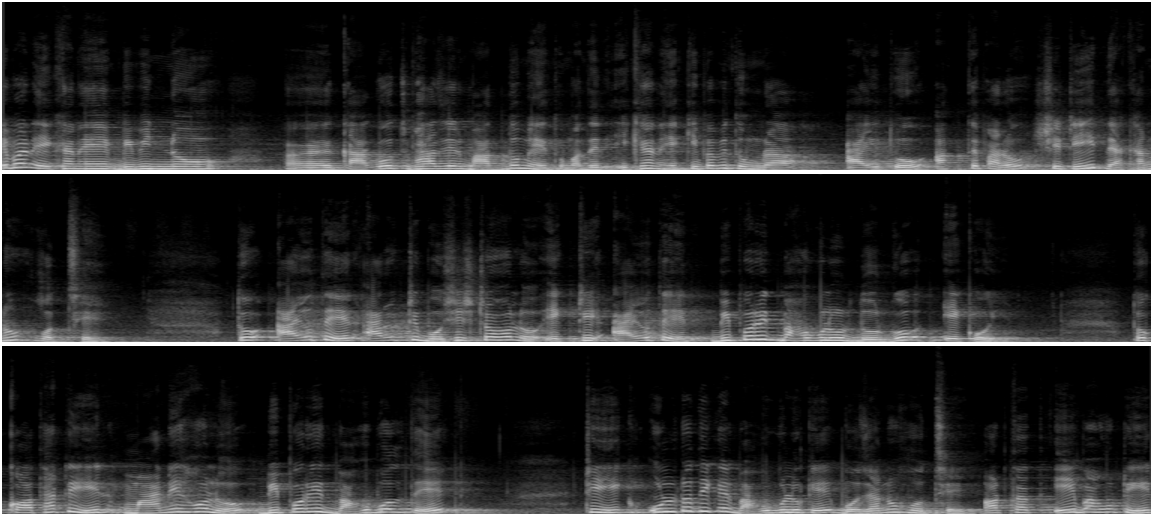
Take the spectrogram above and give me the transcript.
এবার এখানে বিভিন্ন কাগজ ভাঁজের মাধ্যমে তোমাদের এখানে কীভাবে তোমরা আয়ত আঁকতে পারো, সেটি দেখানো হচ্ছে। তো আয়তের আরও একটি বৈশিষ্ট্য হলো, একটি আয়তের বিপরীত বাহুগুলোর দৈর্ঘ্য একই। তো কথাটির মানে হলো, বিপরীত বাহু বলতে ঠিক উল্টো দিকের বাহুগুলোকে বোঝানো হচ্ছে। অর্থাৎ এই বাহুটির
